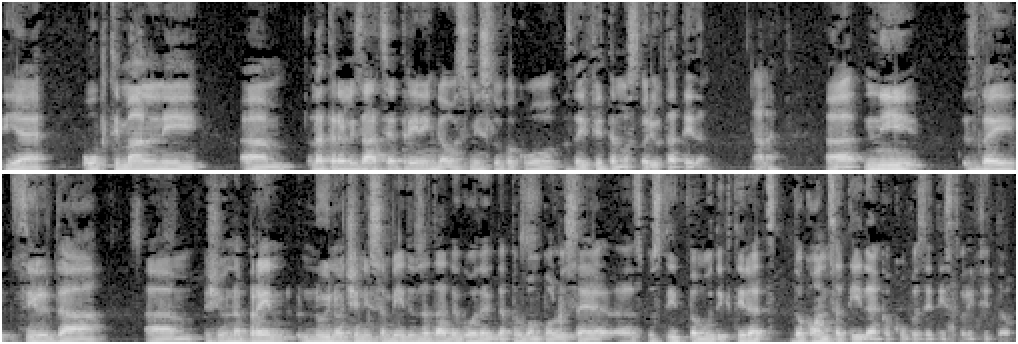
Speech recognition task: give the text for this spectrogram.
je optimalni um, lateralizacija treninga v smislu, kako zdaj fitemo stvari v ta teden. Uh, ni zdaj cilj, da um, že vnaprej, nujno, če nisem vedel za ta dogodek, da probujem pa vse uh, spustiti, pa mu diktirati do konca tedna, kako bo zdaj te stvari fitov.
